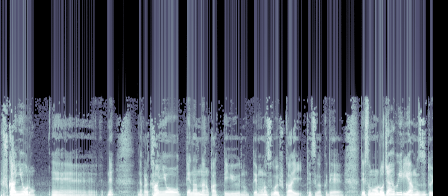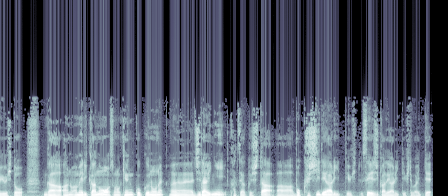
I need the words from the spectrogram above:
不寛容論。えー、ね。だから寛容って何なのかっていうのってものすごい深い哲学で、で、そのロジャー・ウィリアムズという人が、あの、アメリカのその建国のね、えー、時代に活躍したあ牧師でありっていう人、政治家でありっていう人がいて、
